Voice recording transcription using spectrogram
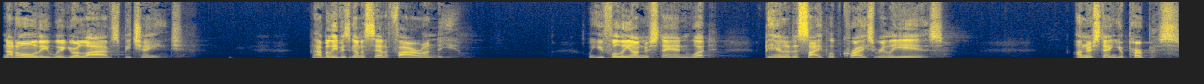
not only will your lives be changed, but I believe it's going to set a fire under you. When you fully understand what being a disciple of Christ really is, understand your purpose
